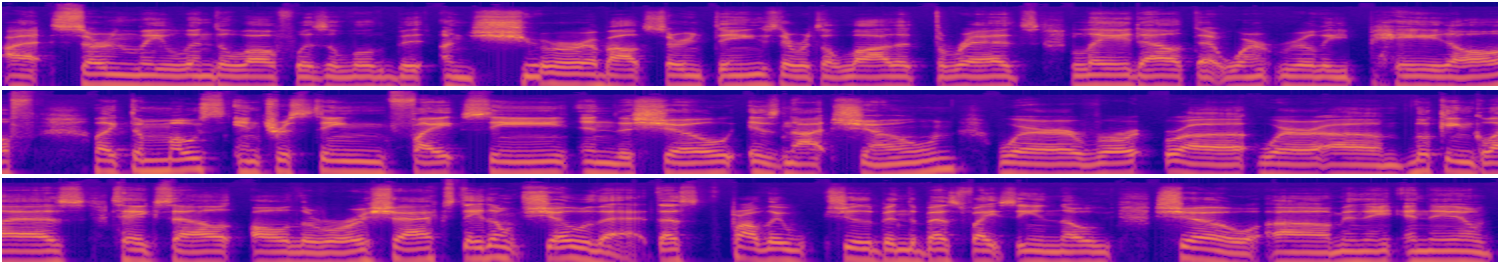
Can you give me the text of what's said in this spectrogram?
I certainly Lindelof was a little bit unsure about certain things. There was a lot of threads laid out that weren't really paid off. Like the most interesting fight scene in the show is not shown, where uh, where um, Looking Glass takes out all the Rorschachs. They don't show that. That's probably should have been the best fight scene in the show. Um, and they and they don't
